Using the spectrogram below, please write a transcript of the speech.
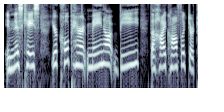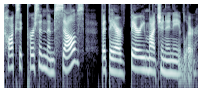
In this case, your co parent may not be the high conflict or toxic person themselves, but they are very much an enabler.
